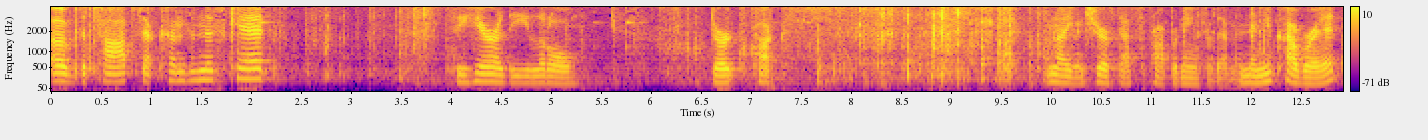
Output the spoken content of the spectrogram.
of the tops that comes in this kit. See, here are the little dirt pucks. I'm not even sure if that's the proper name for them. And then you cover it,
